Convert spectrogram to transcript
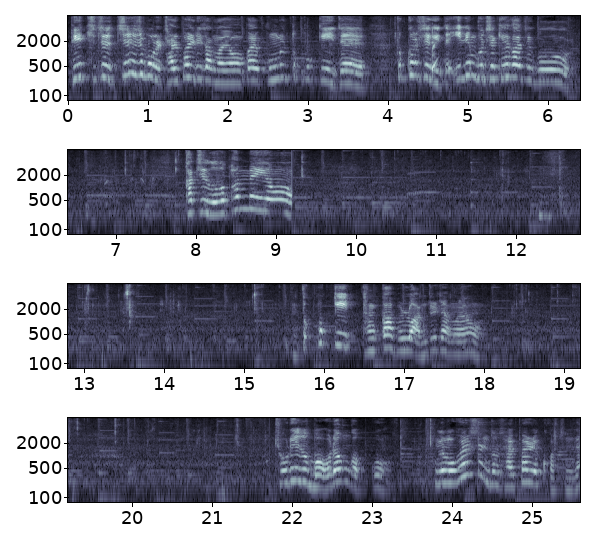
BHC 치즈볼 잘 팔리잖아요 빨리 국물 떡볶이 이제 조금씩 이제 1인분씩 해가지고 같이 넣어서 판매해요 떡볶이 단가 별로 안 들잖아요. 조리도 뭐 어려운 거 없고 이거 뭐 훨씬 더 잘 팔릴 것 같은데?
